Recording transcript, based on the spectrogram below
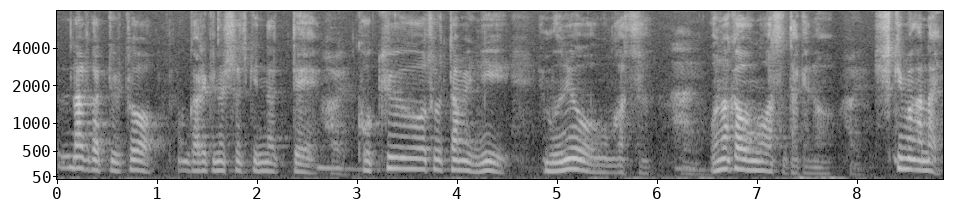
なぜかというと瓦礫の下敷きになって、はい、呼吸をするために胸を動かす、はい、お腹を動かすだけの隙間がない、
